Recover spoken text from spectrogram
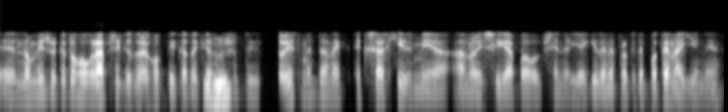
Ε, νομίζω και το έχω γράψει και το έχω πει κατά καιρούς ότι το ίστημα ήταν εξ αρχής μια ανοησία από άποψη ενεργειακή, δεν επρόκειται ποτέ να γίνει.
